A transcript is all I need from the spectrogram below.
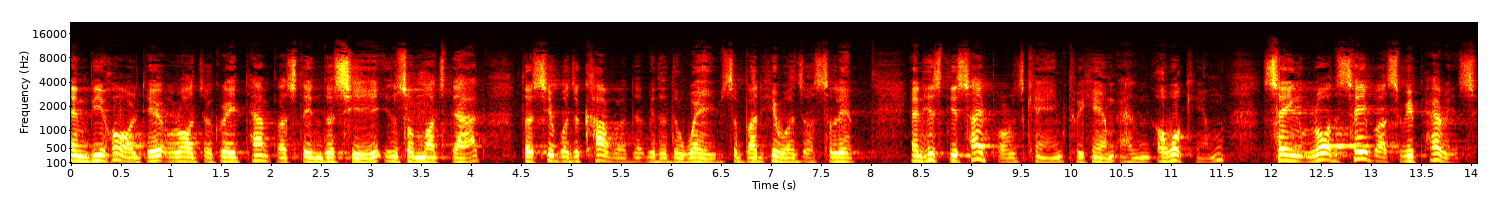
And behold, there arose a great tempest in the sea, insomuch that the ship was covered with the waves, but he was asleep. And his disciples came to him and awoke him, saying, Lord, save us, we perish.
